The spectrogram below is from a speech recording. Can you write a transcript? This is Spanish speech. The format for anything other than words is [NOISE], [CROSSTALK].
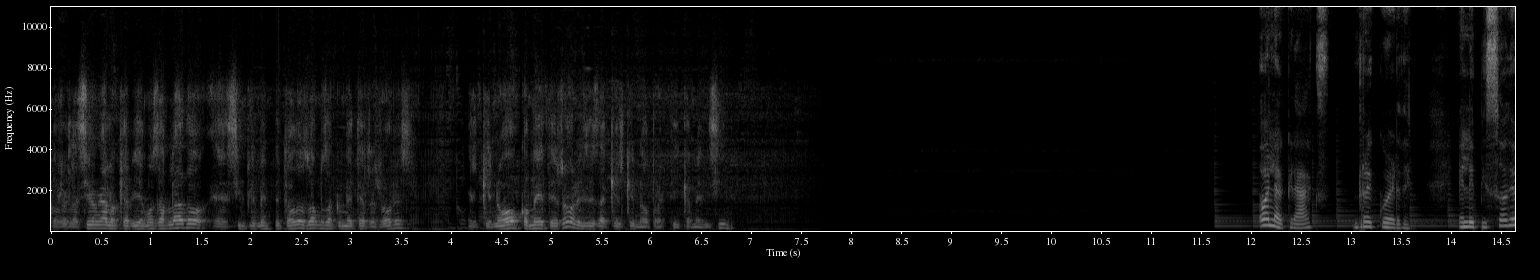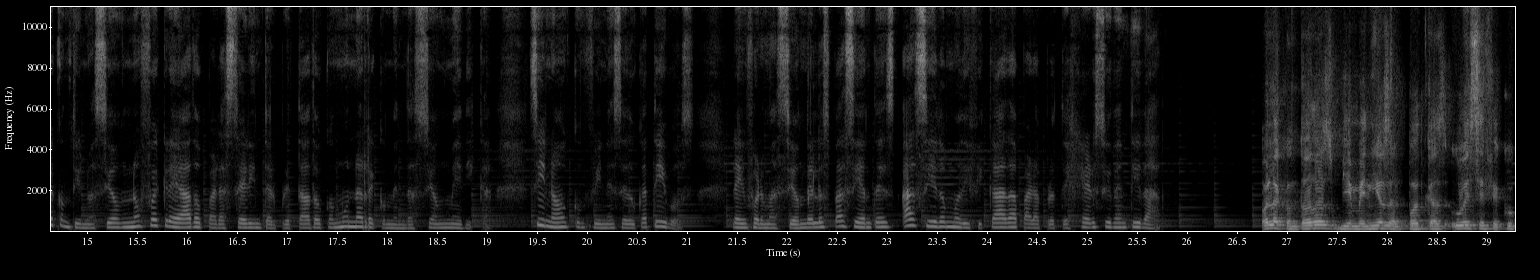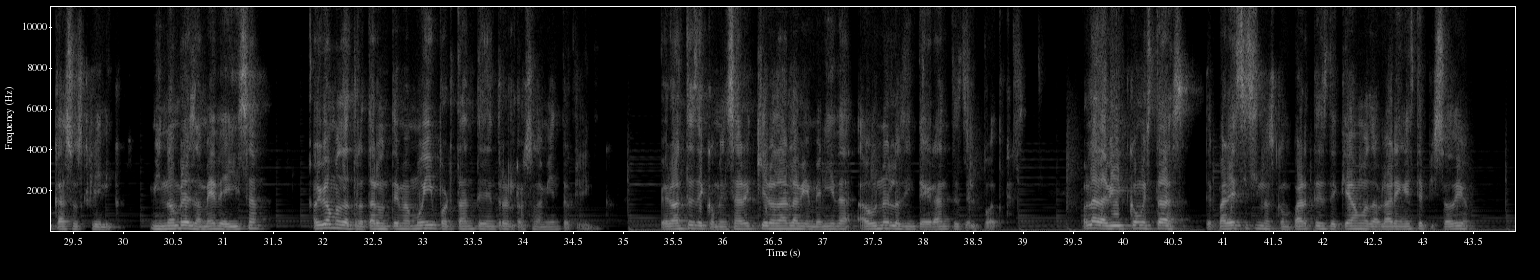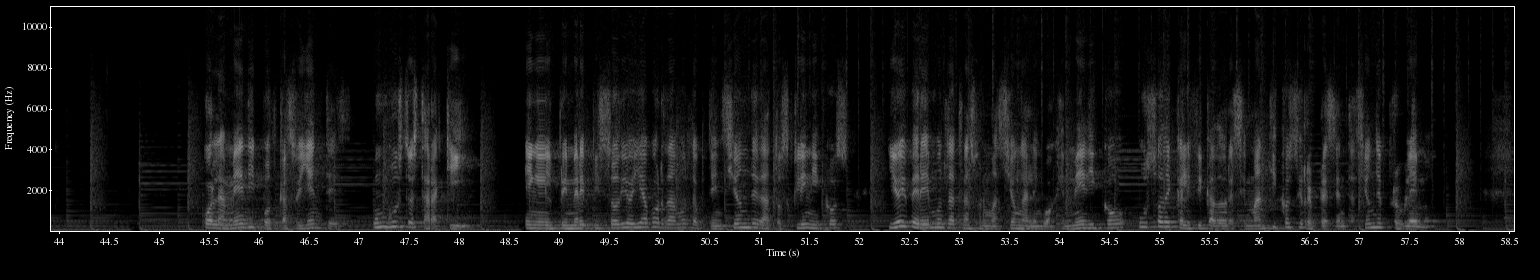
con relación a lo que habíamos hablado, eh, simplemente todos vamos a cometer errores. El que no comete errores es aquel que no practica medicina. Hola cracks, recuerden, el episodio a continuación no fue creado para ser interpretado como una recomendación médica, sino con fines educativos. La información de los pacientes ha sido modificada para proteger su identidad. Hola con todos, bienvenidos al podcast USFQ Casos Clínicos. Mi nombre es Ahmed Isa. Hoy vamos a tratar un tema muy importante dentro del razonamiento clínico. Pero antes de comenzar, quiero dar la bienvenida a uno de los integrantes del podcast. Hola David, ¿cómo estás? ¿Te parece si nos compartes de qué vamos a hablar en este episodio? Hola Medi podcast oyentes, un gusto estar aquí. En el primer episodio ya abordamos la obtención de datos clínicos y hoy veremos la transformación al lenguaje médico, uso de calificadores semánticos y representación de problemas.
